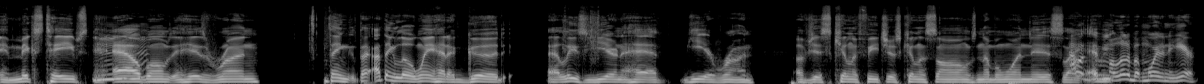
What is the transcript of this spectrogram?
and mixtapes and Mhm. albums and his run. I think I think Lil Wayne had a good at least year and a half year run of just killing features, killing songs, number one this I would give every him a little bit more than a year.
